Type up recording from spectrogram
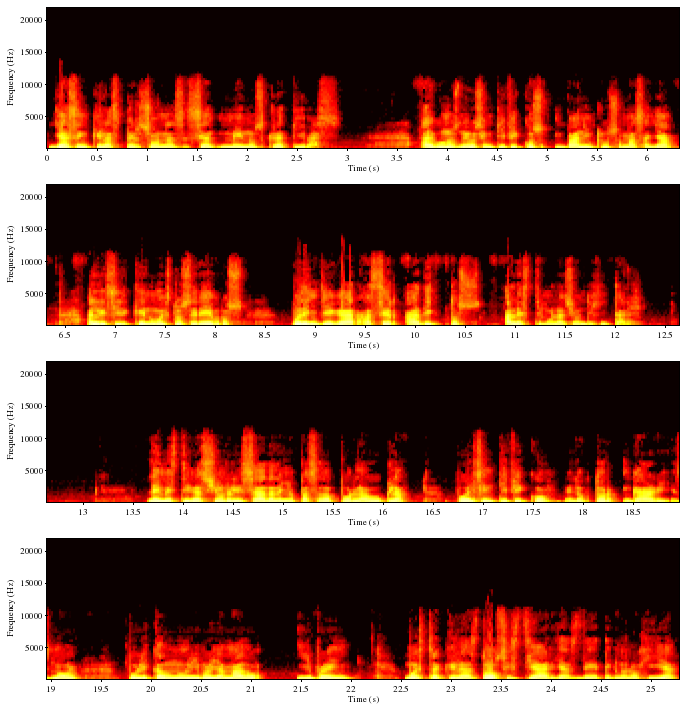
y hacen que las personas sean menos creativas. Algunos neurocientíficos van incluso más allá al decir que nuestros cerebros pueden llegar a ser adictos a la estimulación digital. La investigación realizada el año pasado por la UCLA por el científico el Dr. Gary Small, publicado en un libro llamado eBrain, muestra que las dosis diarias de tecnología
